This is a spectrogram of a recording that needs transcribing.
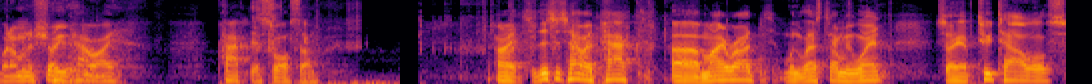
But I'm gonna show you how I pack this also. All right, so this is how I packed uh, my rod when the last time we went. So I have two towels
